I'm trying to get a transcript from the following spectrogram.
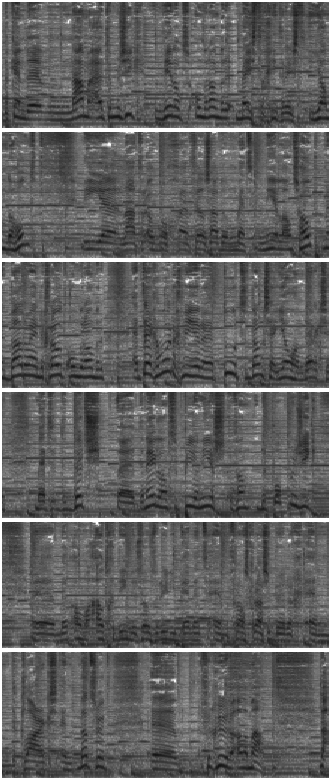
bekende namen uit de muziekwereld. Onder andere meestergitarist Jan de Hond. Die uh, later ook nog uh, veel zou doen met Nederlands Hoop. Met Boudewijn de Groot onder andere. En tegenwoordig weer toert dankzij Johan Derksen met de Dutch. de Nederlandse pioniers van de popmuziek. met allemaal oudgedienden zoals Rudy Bennett en Frans Krassenburg en de Clarks. En dat soort figuren allemaal. Nou,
